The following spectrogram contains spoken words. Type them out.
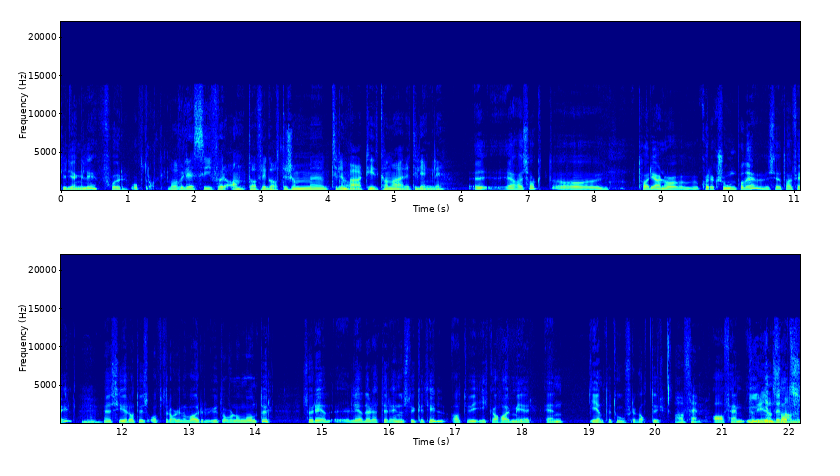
tilgjengelig for oppdrag. Hva vil det si for antall fregatter som eh, til enhver ja. tid kan være tilgjengelig? Eh, jeg har sagt, og tar gjerne korreksjon på det hvis jeg tar feil, mm. jeg sier at hvis oppdragene varer utover noen måneder, så leder dette regnestykket til at vi ikke har mer enn én til to fregatter. Av fem? Av fem I innsats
